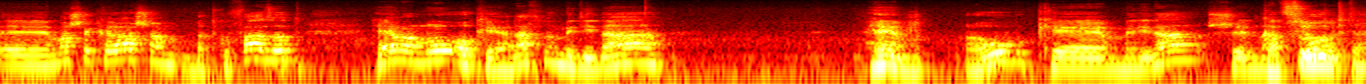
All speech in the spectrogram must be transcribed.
אה, מה שקרה שם בתקופה הזאת, הם אמרו, אוקיי, אנחנו מדינה, הם ראו כמדינה שנצרות, אותה.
